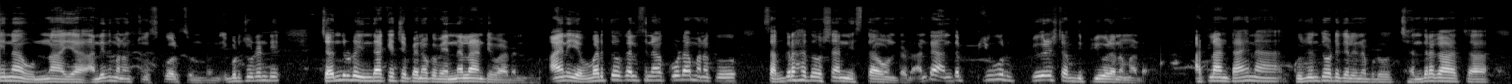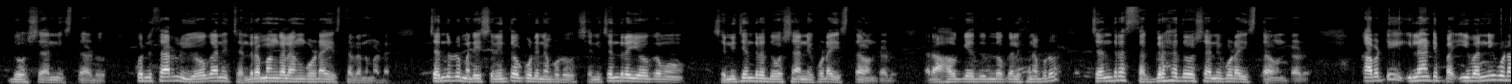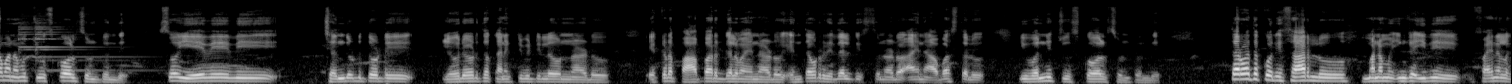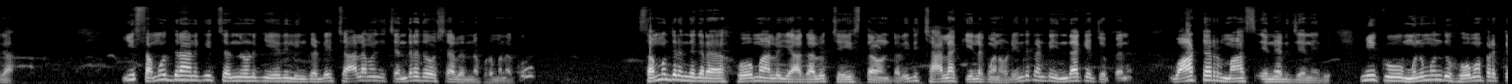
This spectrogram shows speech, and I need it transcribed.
అయినా ఉన్నాయా అనేది మనం చూసుకోవాల్సి ఉంటుంది. ఇప్పుడు చూడండి చంద్రుడు ఇందాకే చెప్పాను ఒక వెన్న లాంటి వాడని ఆయన ఎవరితో కలిసినా కూడా మనకు సగ్రహ దోషాన్ని ఇస్తూ ఉంటాడు. అంటే అంత pure purest of the pure అనమాట అట్లాంటి ఆయన కుజంతోటి కలిగినప్పుడు చంద్రగాచ దోషాన్ని ఇస్తాడు. కొన్నిసార్లు యోగాన్ని చంద్రమంగళం కూడా ఇస్తాడనమాట చంద్రుడు మరి శనితో కూడినప్పుడు శనిచంద్ర యోగము శనిచంద్ర దోషాన్ని కూడా ఇస్తూ ఉంటాడు. రాహుకేతుల్లో కలిసినప్పుడు చంద్ర సగ్రహ దోషాన్ని కూడా ఇస్తూ ఉంటాడు. కాబట్టి ఇలాంటి ప- ఇవన్నీ కూడా మనము చూసుకోవాల్సి ఉంటుంది. సో ఏవేవి చంద్రుడితోటి ఎవరెవరితో కనెక్టివిటీలో ఉన్నాడు ఎక్కడ పాపార్గలమైనాడు ఎంతవరకు రిజల్ట్ ఇస్తున్నాడు ఆయన అవస్థలు ఇవన్నీ చూసుకోవాల్సి ఉంటుంది. తర్వాత కొన్నిసార్లు మనం ఇంకా ఇది ఫైనల్గా ఈ సముద్రానికి చంద్రునికి ఏది లింక్ అంటే చాలామంది చంద్రదోషాలు ఉన్నప్పుడు మనకు సముద్రం దగ్గర హోమాలు యాగాలు చేయిస్తూ ఉంటారు. ఇది చాలా కీలకం అనమాట ఎందుకంటే ఇందాకే చెప్పాను వాటర్ మాస్ ఎనర్జీ అనేది. మీకు మునుముందు హోమ ప్రక్రియ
